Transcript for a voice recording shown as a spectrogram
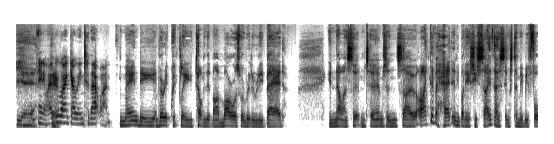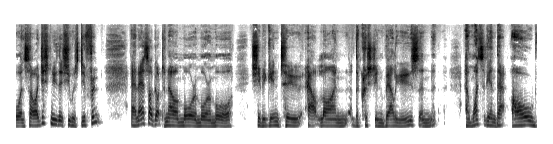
Yeah. Anyway, Yeah. we won't go into that one. Mandy very quickly told me that my morals were really, really bad in no uncertain terms. And so I'd never had anybody actually say those things to me before. And so I just knew that she was different. And as I got to know her more and more and more, she began to outline the Christian values and and once again, that old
